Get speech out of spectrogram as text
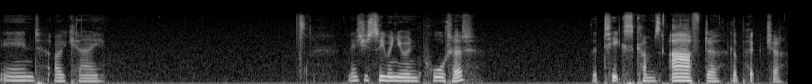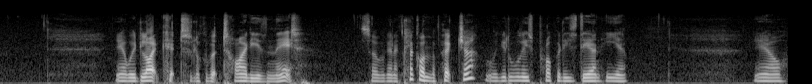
And OK. And as you see when you import it, the text comes after the picture. Now we'd like it to look a bit tidier than that. So we're going to click on the picture and we get all these properties down here. Now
